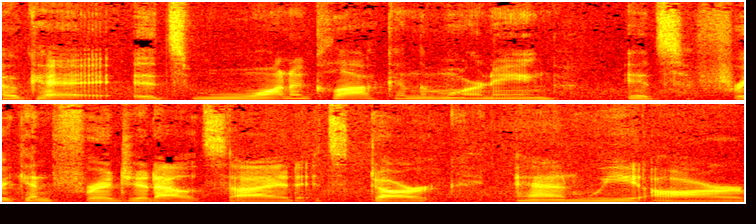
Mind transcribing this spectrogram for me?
Okay, it's one o'clock in the morning. It's freaking frigid outside. It's dark, and we are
